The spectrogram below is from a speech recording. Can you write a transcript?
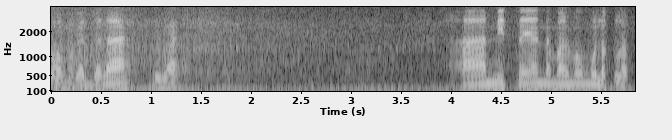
Oh, maganda na, di ba? Ah, neat na yan naman mo mulaklak.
